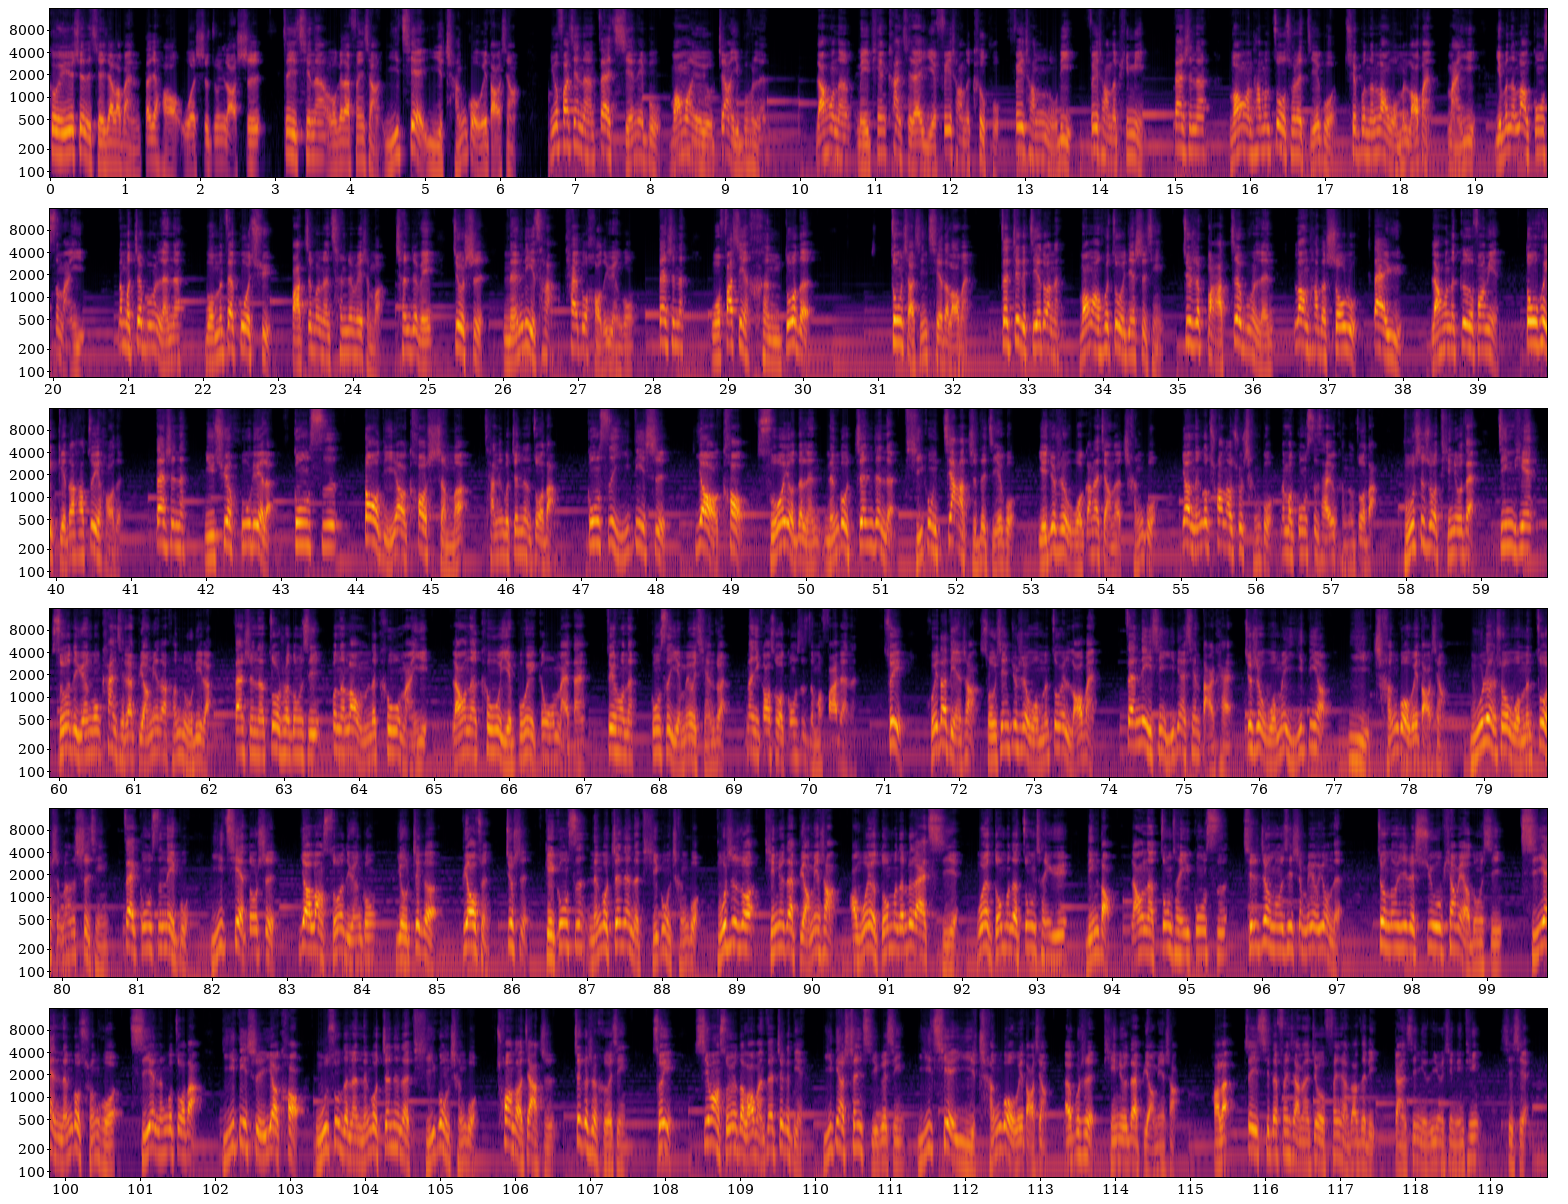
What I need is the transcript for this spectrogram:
各位优秀的企业家老板，大家好，我是朱妮老师。这一期呢，我给大家分享一切以成果为导向。你会发现呢，在企业内部往往有有这样一部分人，然后呢，每天看起来也非常的刻苦，非常的努力，非常的拼命，但是呢，往往他们做出来的结果却不能让我们老板满意，也不能让公司满意。那么这部分人呢，我们在过去把这部分人称之为什么？称之为就是能力差、态度好的员工。但是呢，我发现很多的中小型企业的老板，在这个阶段呢，往往会做一件事情，就是把这部分人让他的收入待遇，然后呢各个方面都会给到他最好的，但是呢，你却忽略了公司到底要靠什么才能够真正做大？公司一定是要靠所有的人能够真正的提供价值的结果，也就是我刚才讲的成果，要能够创造出成果，那么公司才有可能做大。不是说停留在今天，所有的员工看起来表面上很努力了，但是呢，做出的东西不能让我们的客户满意，然后呢，客户也不会跟我买单，最后呢，公司也没有钱赚。那你告诉我，公司怎么发展呢？所以回到点上，首先就是我们作为老板，在内心一定要先打开，就是我们一定要以成果为导向。无论说我们做什么样的事情，在公司内部，一切都是要让所有的员工有这个。标准就是给公司能够真正的提供成果，不是说停留在表面上啊，我有多么的热爱企业，我有多么的忠诚于领导，然后呢忠诚于公司，其实这种东西是没有用的，这种东西是虚无缥缈的东西。企业能够存活，企业能够做大，一定是要靠无数的人能够真正的提供成果，创造价值，这个是核心。所以希望所有的老板在这个点一定要升起一个心，一切以成果为导向，而不是停留在表面上。好了，这一期的分享呢就分享到这里，感谢你的用心聆听，谢谢。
